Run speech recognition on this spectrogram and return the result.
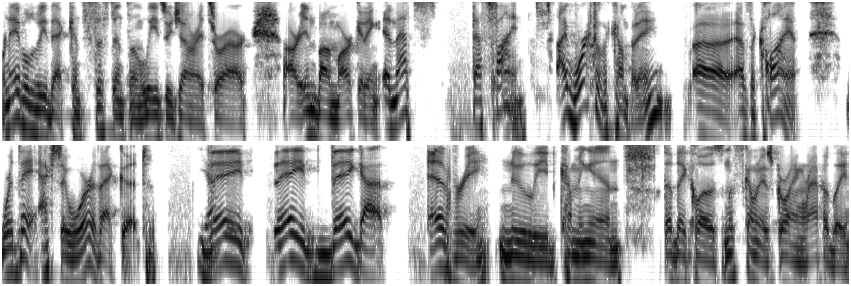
We're not able to be that consistent in the leads we generate through our our inbound marketing, and that's that's fine. I've worked with a company uh, as a client where they actually were that good. Yeah. They they they got every new lead coming in that they closed, and this company was growing rapidly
